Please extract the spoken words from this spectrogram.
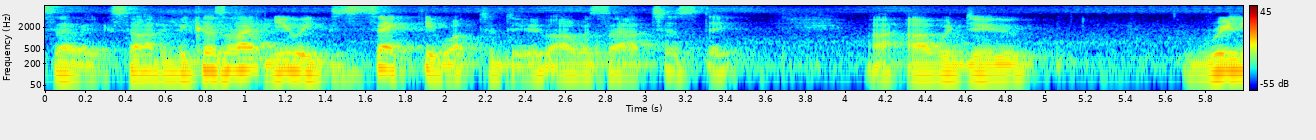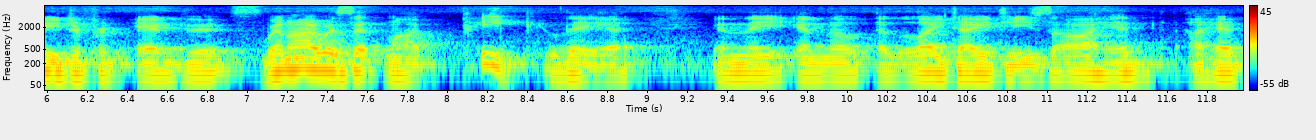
so excited because I knew exactly what to do. I was artistic. I, I would do really different adverts. When I was at my peak there in the in the late eighties, I had I had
